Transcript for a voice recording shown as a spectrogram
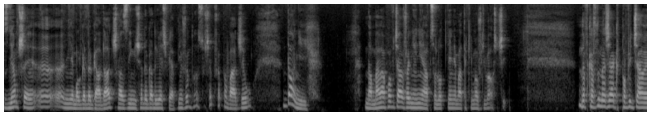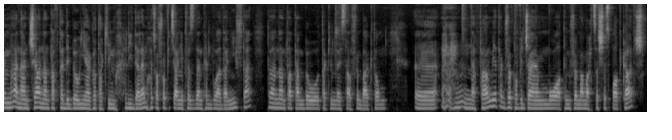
z nią się e, nie mogę dogadać, a z nimi się dogaduję świetnie, żebym po prostu się przeprowadził do nich. No mama powiedziała, że nie, nie, absolutnie nie ma takiej możliwości. No w każdym razie, jak powiedziałem Anancie, Ananta wtedy był niejako takim liderem, chociaż oficjalnie prezydentem była Daniszta, to Ananta tam był takim najstarszym baktą e, na farmie, także powiedziałem mu o tym, że mama chce się spotkać.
